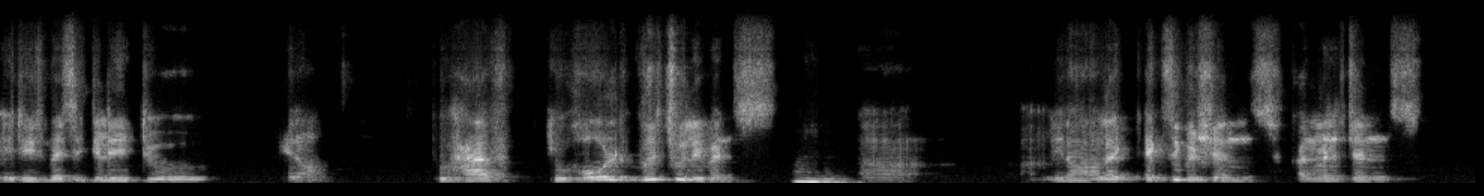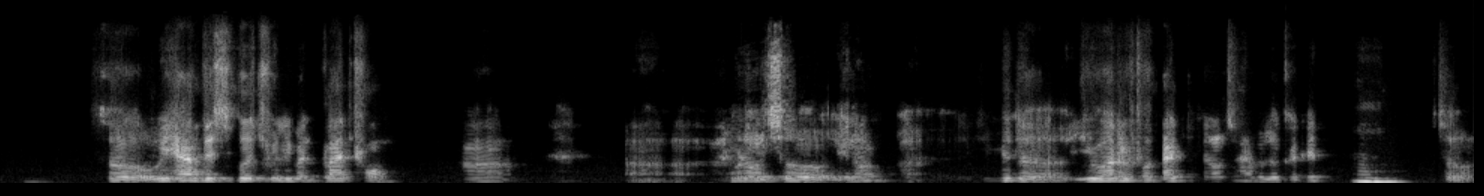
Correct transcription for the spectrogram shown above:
it is basically to, you know, to have to hold virtual events. Mm-hmm. you know, like exhibitions, conventions. So we have this virtual event platform. Uh, uh, I would also, you know, you the URL for that. You can also have a look at it. Mm. So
